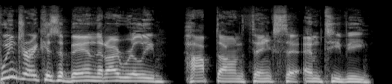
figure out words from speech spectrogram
Queensryche is a band that I really hopped on thanks to MTV.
